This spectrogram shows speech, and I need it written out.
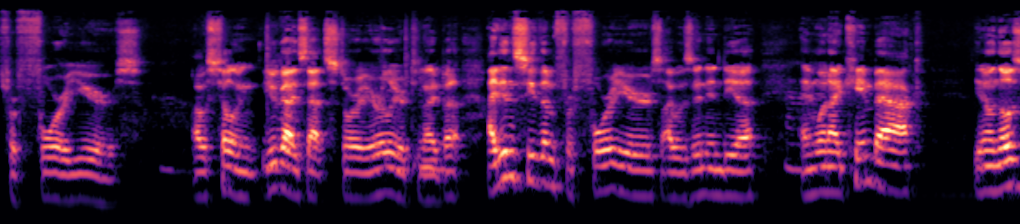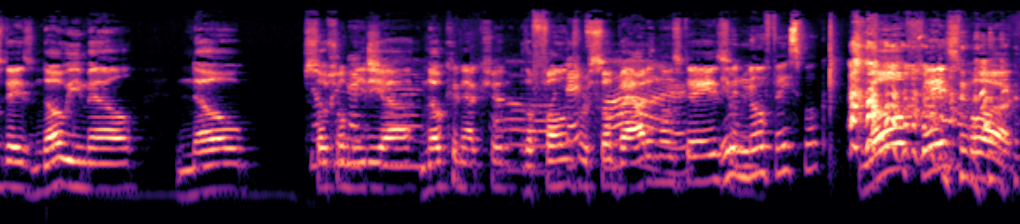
for four years. I was telling you guys that story earlier tonight, but I didn't see them for four years. I was in India, and when I came back, you know, in those days, no email, no social media, no connection. the Oh, phones were that's so bad in those days. even and we- no Facebook. no Facebook,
